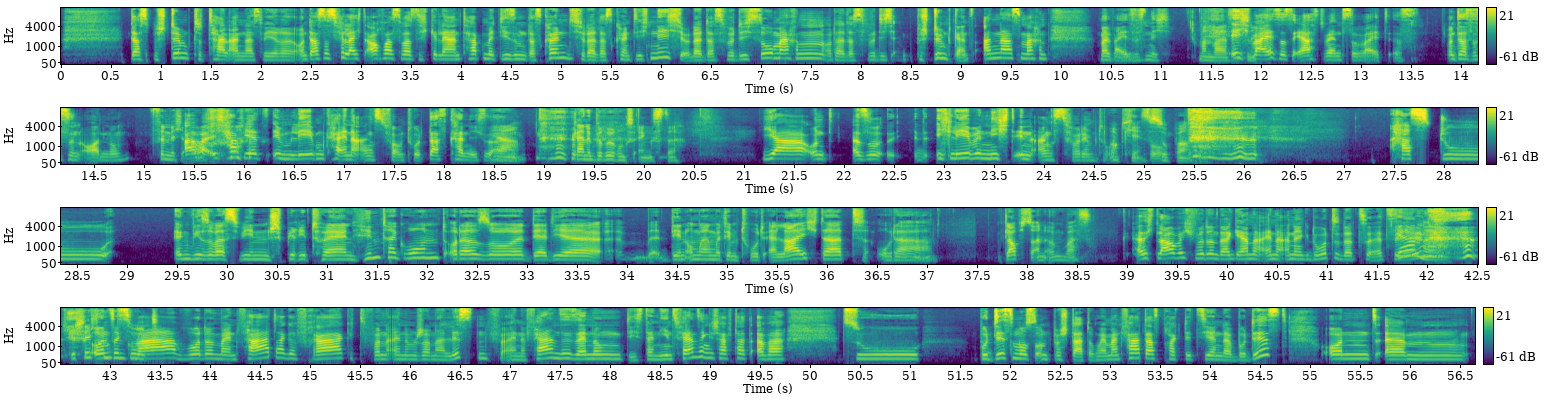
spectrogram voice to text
das bestimmt total anders wäre. Und das ist vielleicht auch was, was ich gelernt habe mit diesem, das könnte ich oder das könnte ich nicht oder das würde ich so machen oder das würde ich bestimmt ganz anders machen. Man weiß es nicht. Man weiß ich nicht. weiß es erst, wenn es soweit ist. Und das ist in Ordnung. Finde ich auch. Aber ich habe jetzt im Leben keine Angst vorm Tod. Das kann ich sagen. Ja, keine Berührungsängste. ja, und also ich lebe nicht in Angst vor dem Tod. Okay, so. super. Hast du irgendwie sowas wie einen spirituellen Hintergrund oder so, der dir äh, den Umgang mit dem Tod erleichtert? Oder glaubst du an irgendwas? Also ich glaube, ich würde da gerne eine Anekdote dazu erzählen. Gerne. Geschichten Und sind zwar wurde mein Vater gefragt von einem Journalisten für eine Fernsehsendung, die es dann nie ins Fernsehen geschafft hat, aber zu Buddhismus und Bestattung. Weil mein Vater ist praktizierender Buddhist und ähm,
